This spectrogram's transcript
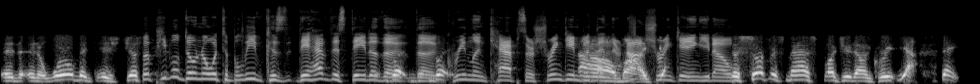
in, in, a world that is just. But people don't know what to believe because they have this data. The but, the but, Greenland caps are shrinking, but oh then they're not shrinking. You know, the surface mass budget on Green. Yeah, they.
